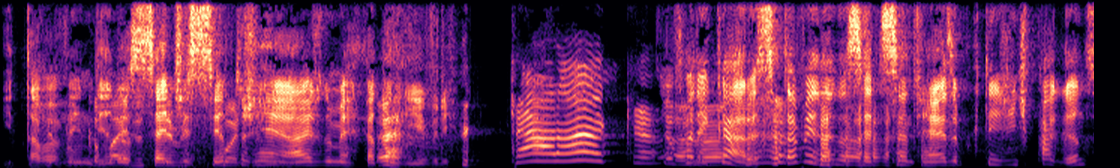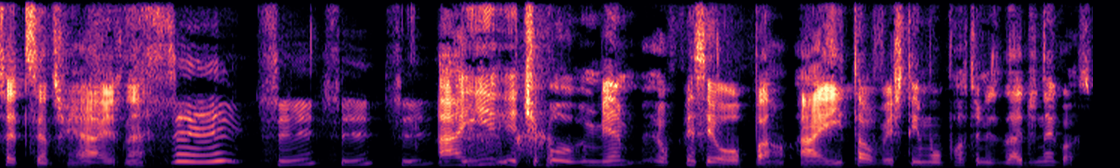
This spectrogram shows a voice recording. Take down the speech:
E tava vendendo a 700 reais no Mercado Livre. Caraca! Eu falei, cara, você tá vendendo a 700 reais é porque tem gente pagando 700 reais, né? Sim, sim, sim, sim. Aí, tipo, eu pensei, opa, aí talvez tenha uma oportunidade de negócio.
